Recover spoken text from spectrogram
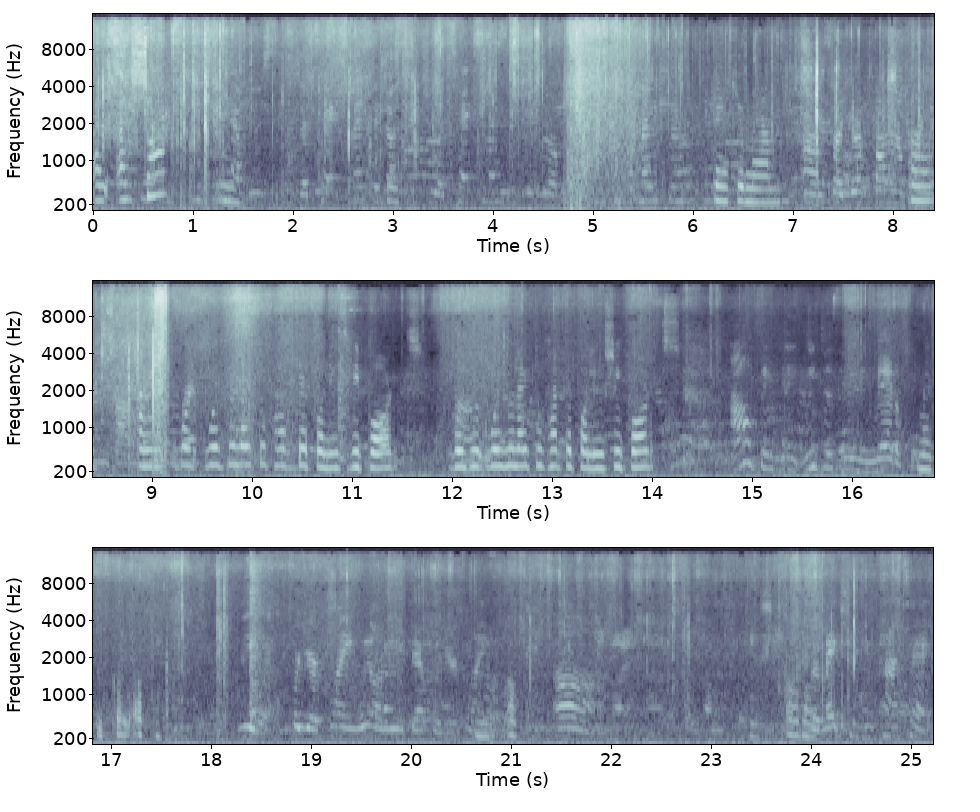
I, I saw. The text message, I'll send you a text message with your information. Thank you, ma'am. Um, so Uh, appointment is on. and would, would you like to have the police reports? Would you, would you like to have the police reports? I don't think we, we just need medical. Medical, okay. Yeah, for your plane. We don't need that for your claim. Okay. Um, All but make sure you contact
